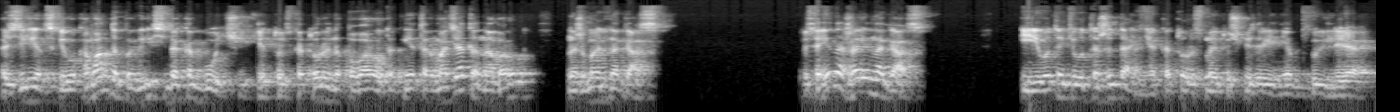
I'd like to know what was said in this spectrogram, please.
Зеленский и его команда повели себя как гонщики, то есть которые на поворотах не тормозят, а наоборот нажимают на газ. То есть они нажали на газ. И вот эти вот ожидания, которые, с моей точки зрения, были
